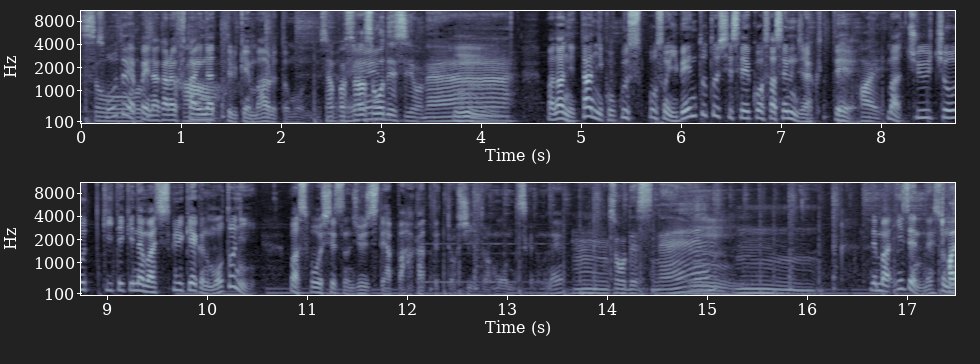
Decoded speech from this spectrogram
そういうとやっぱりなかなか負担になってる県もあると思うんですよ、ね、やっぱそれはそうですよね、うんまあ、何単に国スポーツのイベントとして成功させるんじゃなくて、はい、まあ、中長期的なまちづくり計画のもとに、まあ、スポーツ施設の充実でやっぱ図っていってほしいとは思うんですけどもね。うんそうですね、うん、うん。でまあ、以前ねその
